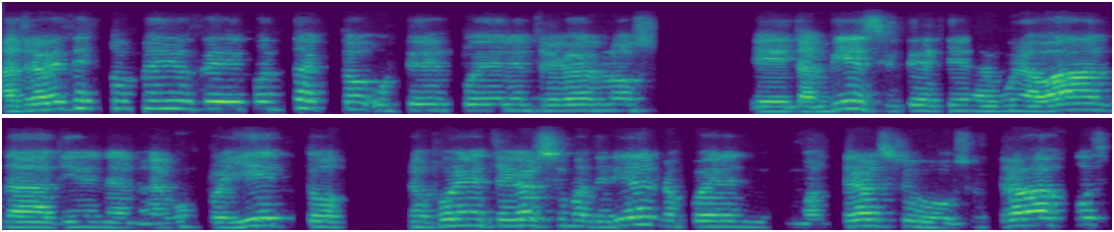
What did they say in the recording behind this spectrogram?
A través de estos medios de contacto, ustedes pueden entregarnos eh, también, si ustedes tienen alguna banda, tienen al- algún proyecto, nos pueden entregar su material, nos pueden mostrar su- sus trabajos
